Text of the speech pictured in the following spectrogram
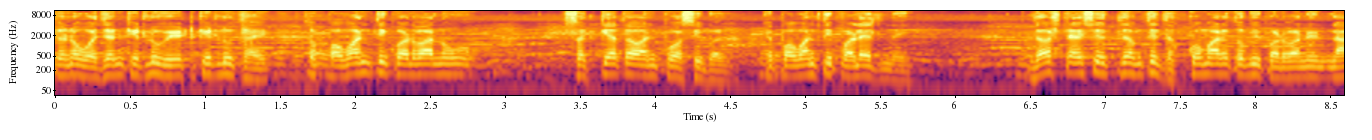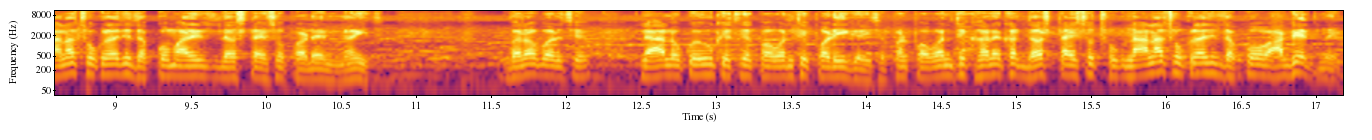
તો એનું વજન કેટલું વેટ કેટલું થાય? તો પવનથી પડવાનું શક્ય તો અનપોસિબલ, કે પવનથી પડે જ નહીં. દસ ટાઈસો એકદમથી ધક્કો મારે તો બી પડવાની. નાના છોકરાથી ધક્કો મારી દસ ટાઈસો પડે નહીં જ. બરાબર છે? એટલે આ લોકો એવું કહે છે કે પવનથી પડી ગઈ છે. પણ પવનથી ખરેખર દસ ટાઈસો નાના છોકરાથી ધક્કો વાગે જ નહીં.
